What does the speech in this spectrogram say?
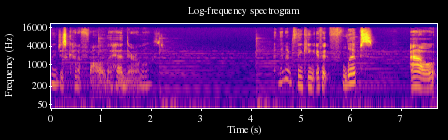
We just kind of follow the head there almost. And then I'm thinking if it flips out,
